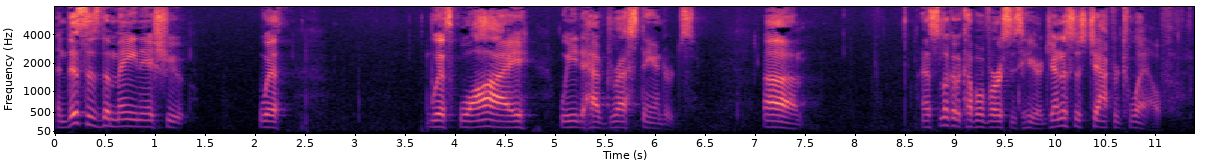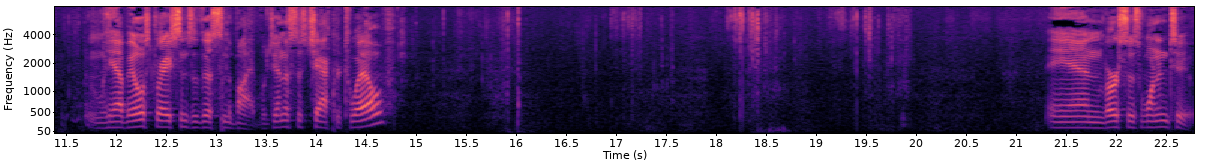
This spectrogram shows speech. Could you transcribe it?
And this is the main issue with with why we need to have dress standards. Uh, let's look at a couple verses here. Genesis chapter 12. And we have illustrations of this in the Bible. Genesis chapter 12. And verses 1 and 2.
